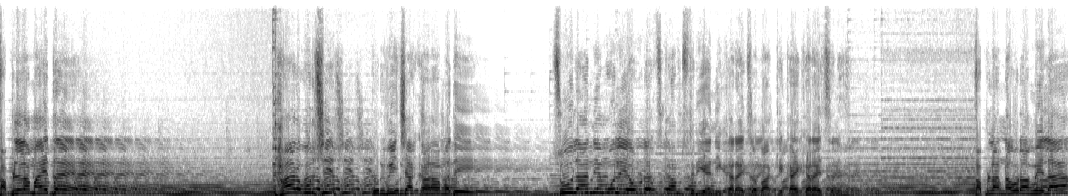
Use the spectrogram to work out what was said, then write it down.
आपल्याला माहीत आहे फार वर्षी पूर्वीच्या काळामध्ये चूल आणि मुलं एवढंच काम स्त्रियांनी करायचं बाकी काय करायचं नाही. आपला नवरा मेला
